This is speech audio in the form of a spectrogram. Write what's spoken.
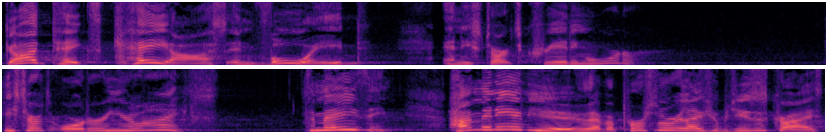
God takes chaos and void and He starts creating order. He starts ordering your life. It's amazing. How many of you who have a personal relationship with Jesus Christ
